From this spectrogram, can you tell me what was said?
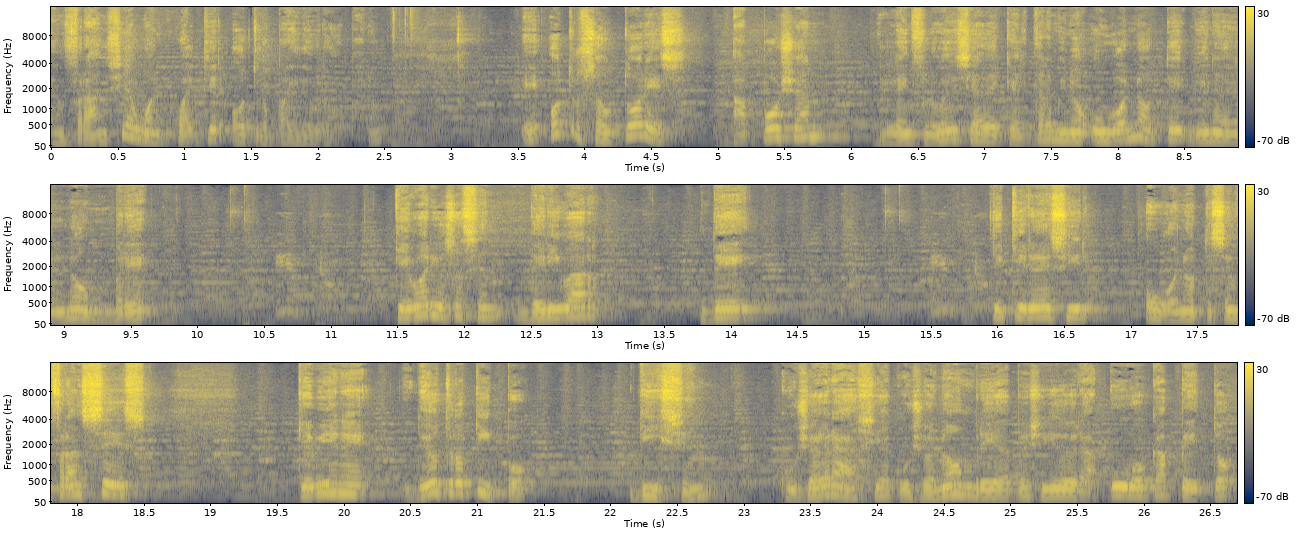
en Francia o en cualquier otro país de Europa. otros autores apoyan la influencia de que el término hugonote viene del nombre que varios hacen derivar de que quiere decir hugonotes en francés, que viene de otro tipo, dicen, cuya gracia, cuyo nombre y apellido era Hugo Capeto,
